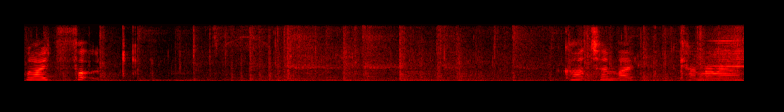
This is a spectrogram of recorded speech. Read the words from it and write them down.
Well, I. Can't turn my camera around.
